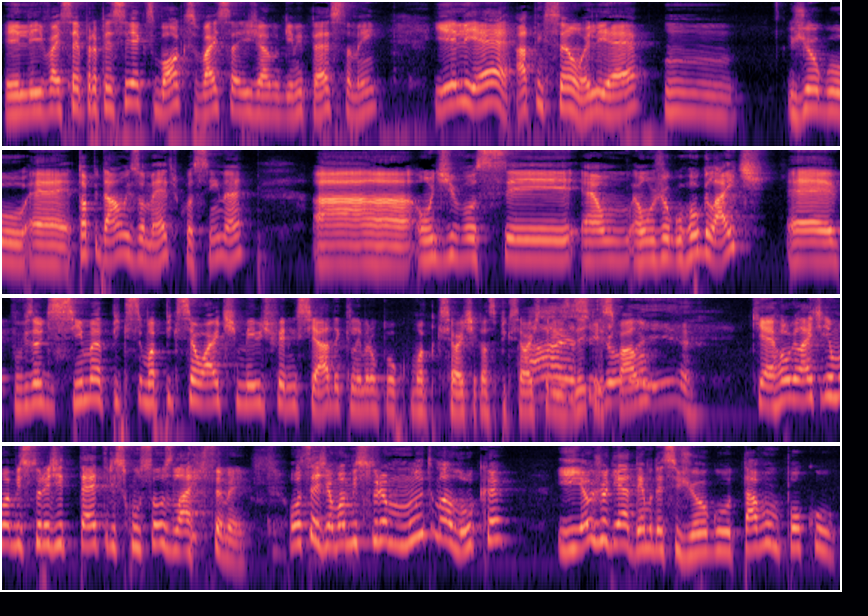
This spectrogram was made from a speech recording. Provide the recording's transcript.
ele vai sair para PC e Xbox, vai sair já no Game Pass também. E ele é, atenção, ele é um jogo é, top-down, isométrico, assim, né? Uh, onde você. É um, é um jogo roguelite é, com visão de cima, uma pixel art meio diferenciada, que lembra um pouco uma pixel art, aquelas pixel art ah, 3D que eles falam. Aí. Que é roguelite e uma mistura de Tetris com Souls-like também. Ou seja, é uma mistura muito maluca. E eu joguei a demo desse jogo, tava um pouco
